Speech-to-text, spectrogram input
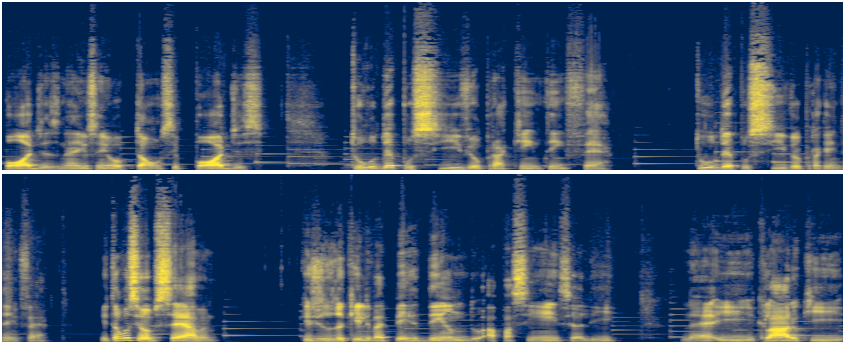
podes, né? E o Senhor, então, se podes, tudo é possível para quem tem fé. Tudo é possível para quem tem fé. Então você observa que Jesus aqui ele vai perdendo a paciência ali, né? E claro que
